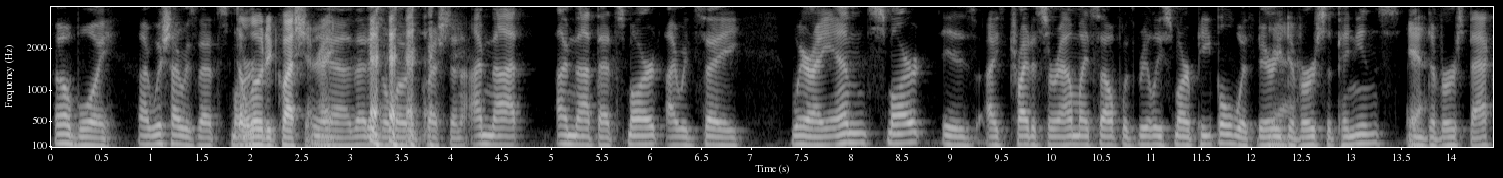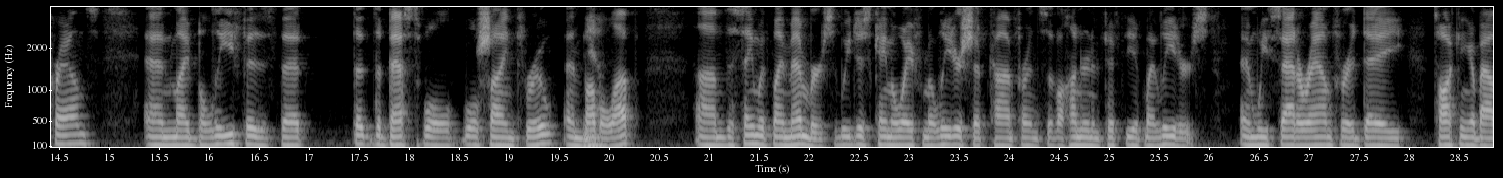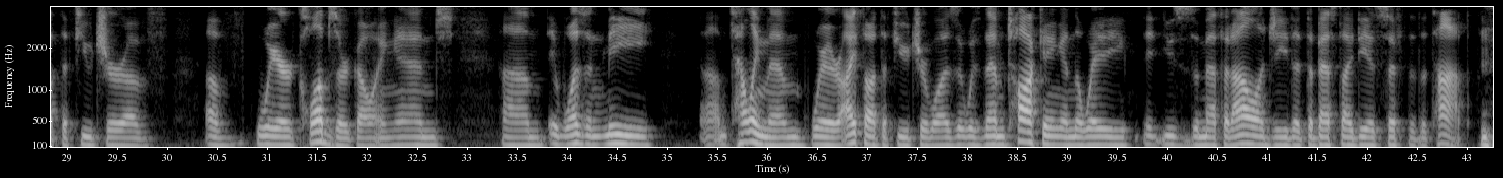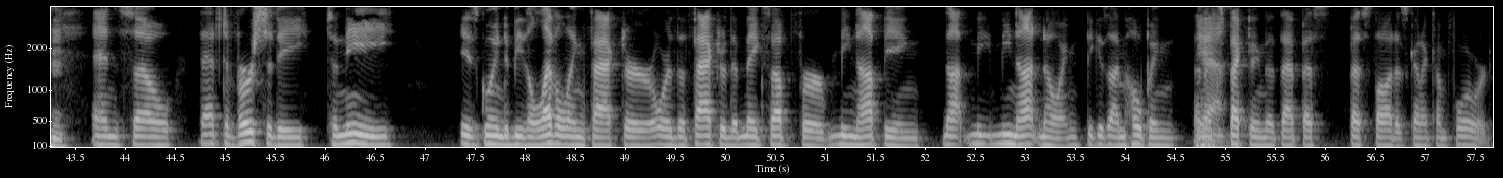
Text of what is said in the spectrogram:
Oh boy, I wish I was that It's smart. a loaded question, right? Yeah, that is a loaded question. I'm not I'm not that smart. I would say where I am smart is I try to surround myself with really smart people with very Yeah. diverse opinions Yeah. and diverse backgrounds. And my belief is that the, the best will will shine through and Yeah. bubble up. Um, the same with my members. We just came away from a leadership conference of 150 of my leaders, and we sat around for a day talking about the future of of where clubs are going. And um, it wasn't me um, telling them where I thought the future was. It was them talking, and the way it uses a methodology that the best ideas sift to the top. Mhm. And so that diversity to me is going to be the leveling factor or the factor that makes up for me not being not me me not knowing because I'm hoping and Yeah. expecting that that best best thought is going to come forward.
